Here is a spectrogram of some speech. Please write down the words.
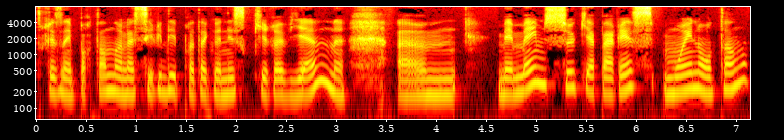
très importante dans la série des protagonistes qui reviennent. Euh, mais même ceux qui apparaissent moins longtemps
